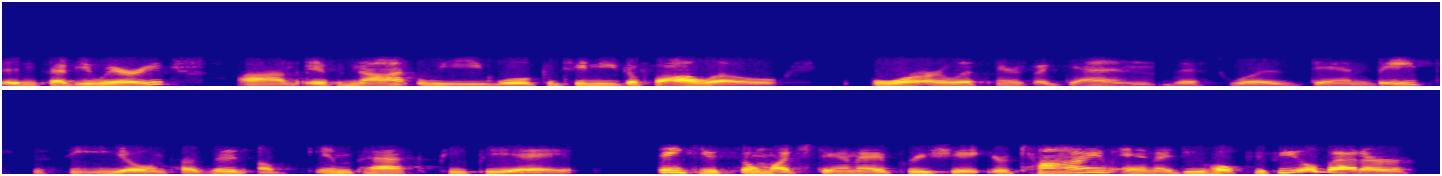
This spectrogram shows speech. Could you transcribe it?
in February. Um, if not, we will continue to follow. For our listeners, again, this was Dan Bates, the CEO and president of Impact PPA. Thank you so much, Dan. I appreciate your time, and I do hope you feel better.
